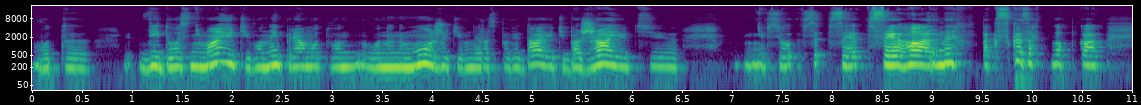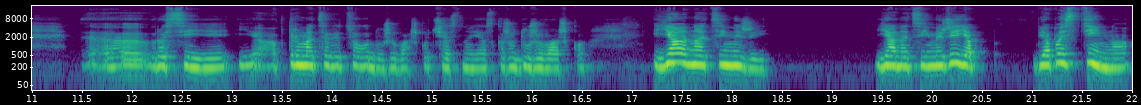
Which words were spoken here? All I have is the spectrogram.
от, е, відео знімають, і вони прямо от вони не можуть, і вони розповідають, і бажають е, все, все, все, все гарне, так сказати, в лапках. Е, Росії. І втриматися від цього дуже важко, чесно, я скажу, дуже важко. І я на цій межі. Я на цій межі, я, я постійно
